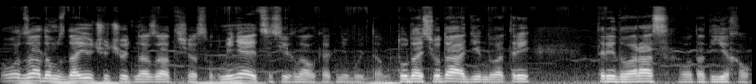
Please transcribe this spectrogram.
Вот задом сдаю чуть-чуть назад. Сейчас вот меняется сигнал как-нибудь там. Туда-сюда, 1, 2, 3. Три-два раз вот отъехал.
